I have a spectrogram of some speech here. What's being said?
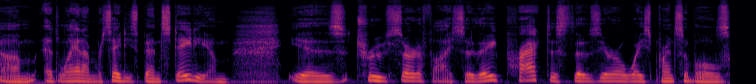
um, Atlanta Mercedes Benz Stadium is TRUE certified. So they practice those zero waste principles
